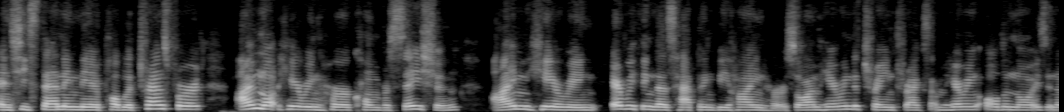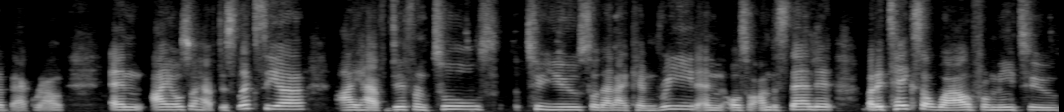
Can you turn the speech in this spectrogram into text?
and she's standing near public transport, I'm not hearing her conversation. I'm hearing everything that's happening behind her. So I'm hearing the train tracks, I'm hearing all the noise in the background. And I also have dyslexia. I have different tools to use so that I can read and also understand it. But it takes a while for me to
